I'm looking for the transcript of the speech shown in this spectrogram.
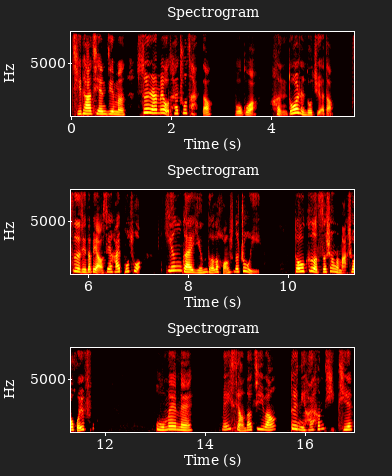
其他千金们虽然没有太出彩的，不过很多人都觉得自己的表现还不错，应该赢得了皇上的注意，都各自上了马车回府。五妹妹，没想到纪王对你还很体贴。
